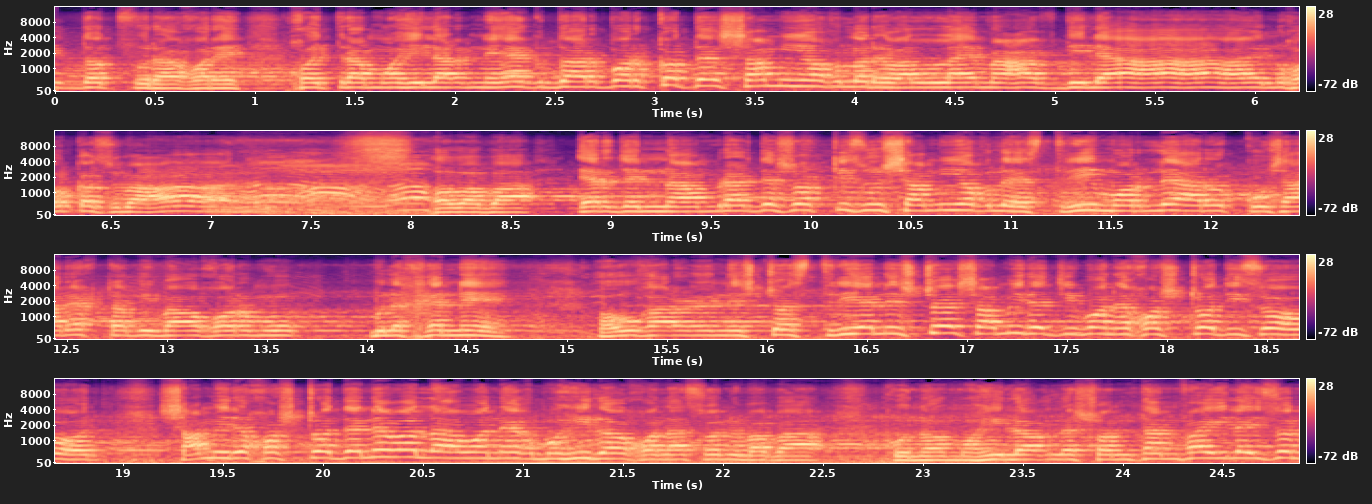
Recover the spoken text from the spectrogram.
ইদ্যত ফুরা করে হয়তরা মহিলার নেক দ্বার বরকতে স্বামী অকলরে আল্লাহ মাফ দিলেন ও বাবা, এর জন্য আমরা দেশ কিছু স্বামী হকলে স্ত্রী মরলে আরও কুষার একটা বিবাহ কর্ম। বলে, খেনে। হৌ কারণে নিশ্চয় স্ত্রী, নিশ্চয় স্বামীরে জীবনে কষ্ট দিছ। স্বামীরে কষ্ট দেনেওয়ালা অনেক মহিলা হলাছন বাবা। কোন মহিলা হলে সন্তান ফাইলাইছন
